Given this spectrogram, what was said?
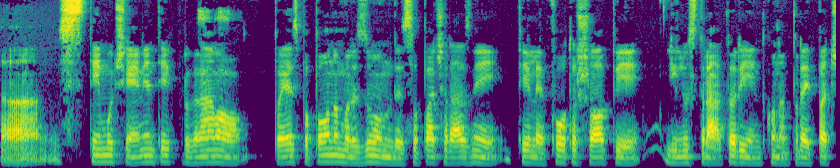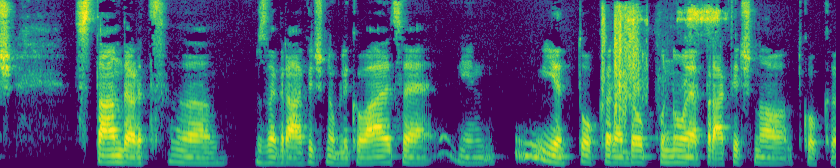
uh, s tem učenjem teh programov. Pa jaz popolnoma razumem, da so pač razni tele Photoshopi, ilustratori in tako naprej, pač standard uh, za grafične oblikovalce in je to, kar Adobe ponuja praktično, tako kot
